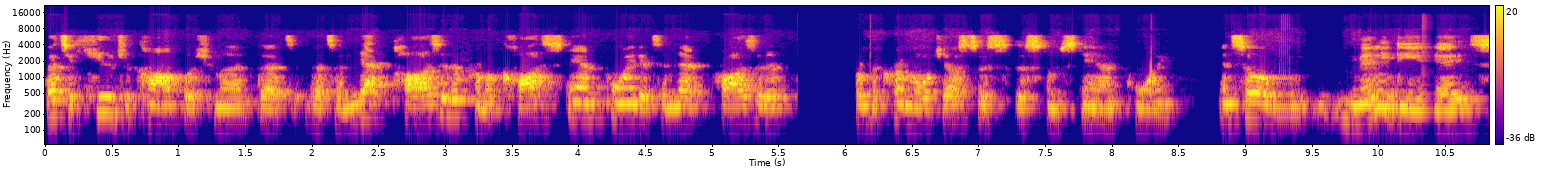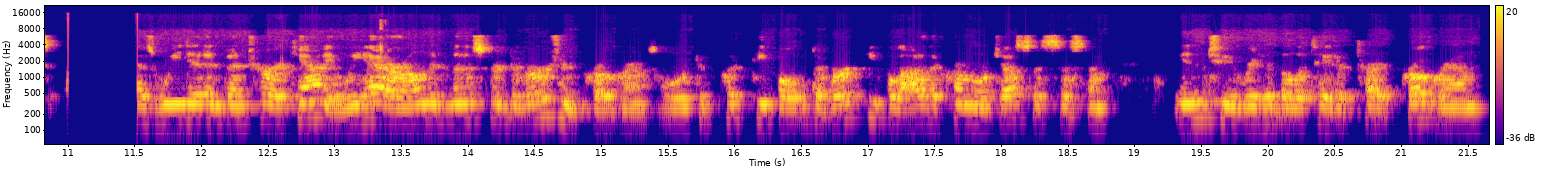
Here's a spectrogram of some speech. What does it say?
That's a huge accomplishment. That's, that's a net positive from a cost standpoint. It's a net positive from the criminal justice system standpoint. And so many DAs, as we did in Ventura County, we had our own administered diversion programs where we could put people, divert people out of the criminal justice system into rehabilitative type programs,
